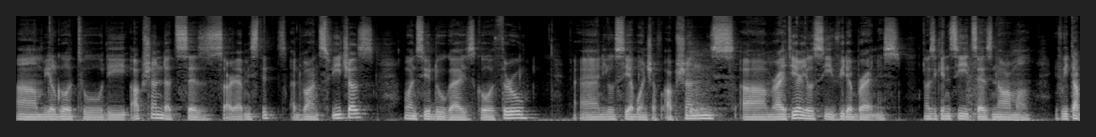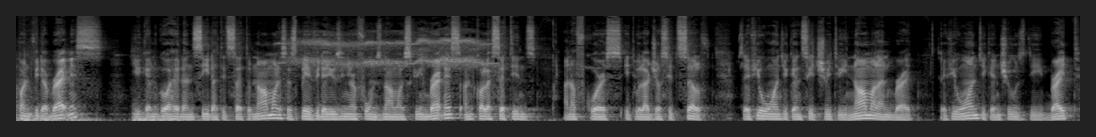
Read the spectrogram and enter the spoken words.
um, you'll go to the option that says sorry I missed it advanced features. Once you do guys go through and you'll see a bunch of options. Um, right here you'll see video brightness. As you can see it says normal. If we tap on video brightness you can go ahead and see that it's set to normal. It says play video using your phone's normal screen brightness and color settings and of course it will adjust itself. So if you want you can switch between normal and bright. So if you want you can choose the bright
